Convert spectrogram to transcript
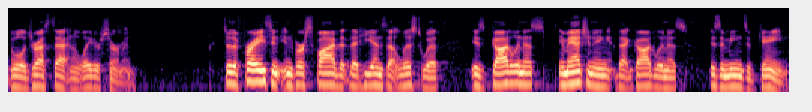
And we'll address that in a later sermon. So the phrase in, in verse 5 that, that he ends that list with is godliness, imagining that godliness is a means of gain.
